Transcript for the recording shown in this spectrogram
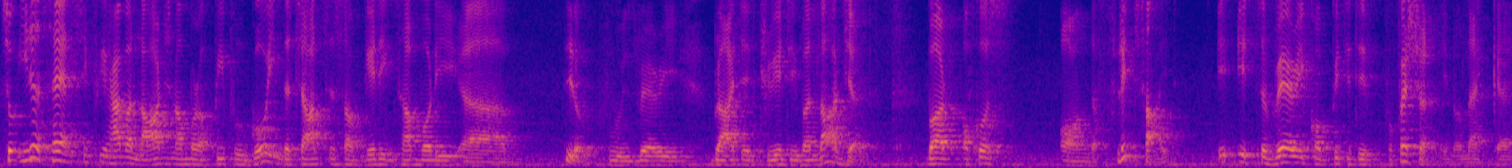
So, in a sense, if you have a large number of people going, the chances of getting somebody, uh, you know, who is very bright and creative are larger. But of course, on the flip side, it, it's a very competitive profession. You know, like uh,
